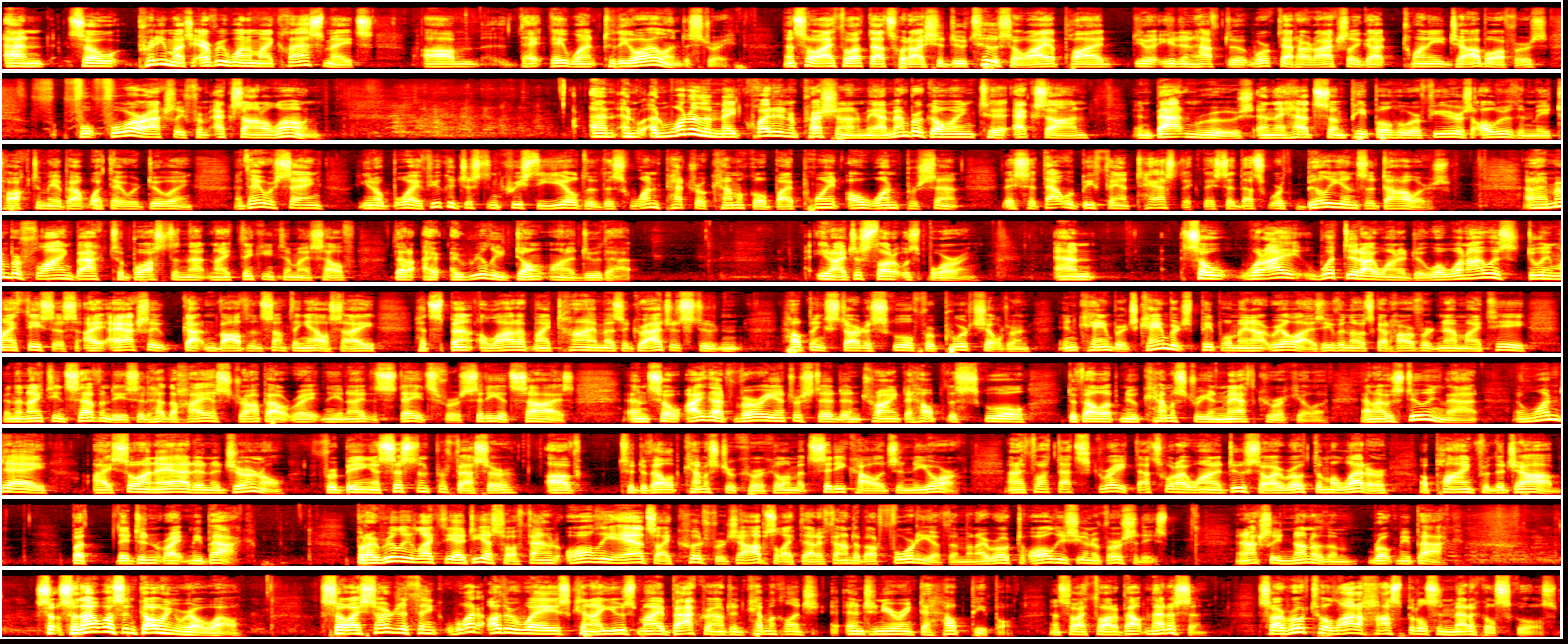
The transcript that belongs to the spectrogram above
And so pretty much every one of my classmates, um, they, they went to the oil industry. And so I thought that's what I should do too. So I applied. You, you didn't have to work that hard. I actually got 20 job offers, four actually from Exxon alone. and, and, and one of them made quite an impression on me. I remember going to Exxon in Baton Rouge, and they had some people who were a few years older than me talk to me about what they were doing. And they were saying, you know, boy, if you could just increase the yield of this one petrochemical by 0.01%, they said that would be fantastic. They said that's worth billions of dollars. And I remember flying back to Boston that night thinking to myself that I, I really don't want to do that. You know, I just thought it was boring. And so what I what did I want to do? Well, when I was doing my thesis, I, I, actually got involved in something else. I had spent a lot of my time as a graduate student helping start a school for poor children in Cambridge. Cambridge, people may not realize, even though it's got Harvard and MIT, in the 1970s it had the highest dropout rate in the United States for a city its size. And so I got very interested in trying to help the school develop new chemistry and math curricula. And I was doing that. And one day I saw an ad in a journal for being assistant professor of to develop chemistry curriculum at City College in New York. And I thought, that's great. That's what I want to do. So I wrote them a letter applying for the job. But they didn't write me back. But I really liked the idea, so I found all the ads I could for jobs like that. I found about 40 of them, and I wrote to all these universities. And actually, none of them wrote me back. So, so that wasn't going real well. So I started to think, what other ways can I use my background in chemical engineering to help people? And so I thought about medicine. So I wrote to a lot of hospitals and medical schools,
